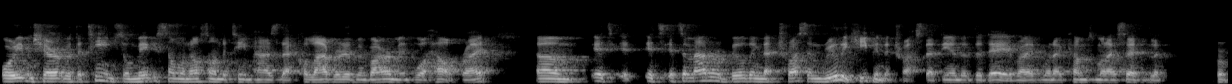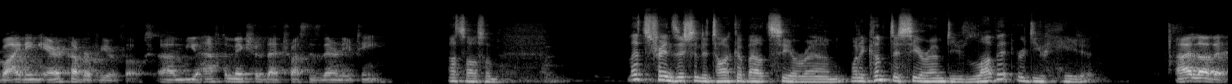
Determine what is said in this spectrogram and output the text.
or even share it with the team. So maybe someone else on the team has that collaborative environment will help right? Um, it's it, it's it's a matter of building that trust and really keeping the trust at the end of the day right? When I comes when I said like providing air cover for your folks. Um, you have to make sure that trust is there in your team. That's awesome. Let's transition to talk about CRM. When it comes to CRM, do you love it or do you hate it? I love it.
